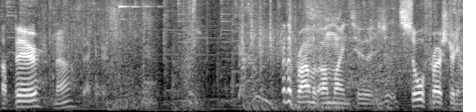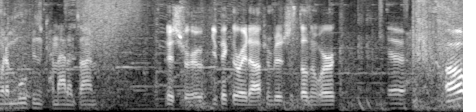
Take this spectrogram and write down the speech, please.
Up there. No, back there. But The problem with online too is just, it's so frustrating when a move doesn't come out in time. It's true. You pick the right option, but it just doesn't work. Yeah. Oh.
